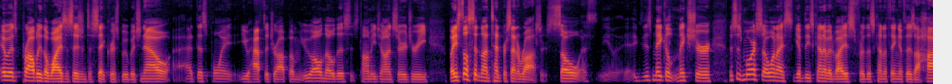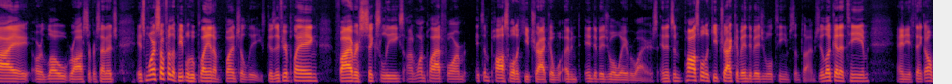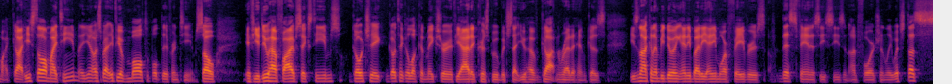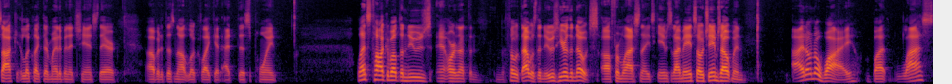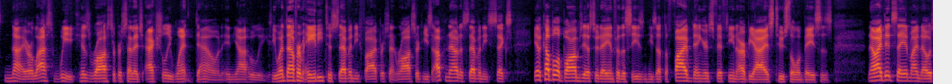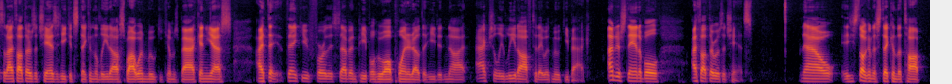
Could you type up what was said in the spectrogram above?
it was probably the wise decision to sit Kris Bubic. Now, at this point, you have to drop him. You all know this. It's Tommy John surgery, but he's still sitting on 10% of rosters. So you know, just make a, make sure. This is more so when I give these kind of advice for this kind of thing. If there's a high or low roster percentage, it's more so for the people who play in a bunch of leagues. Because if you're playing five or six leagues on one platform, it's impossible to keep track of, of individual waiver wires. And it's impossible to keep track of individual teams sometimes. You look at a team and you think, oh my God, he's still on my team. You know, especially if you have multiple different teams. So if you do have five, six teams, go take go take a look and make sure if you added Kris Bubic that you have gotten rid of him because he's not going to be doing anybody any more favors this fantasy season, unfortunately, which does suck. It looked like there might have been a chance there, uh, but it does not look like it at this point. Let's talk about the news, eh, or not the. Thought. That was the news. Here are the notes uh, from last night's games that I made. So James Outman, I don't know why, but last night or last week, his roster percentage actually went down in Yahoo leagues. He went down from 80 to 75% rostered. He's up now to 76. He had a couple of bombs yesterday, and for the season, he's up to five dingers, 15 RBIs, two stolen bases. Now, I did say in my notes that I thought there was a chance that he could stick in the leadoff spot when Mookie comes back. And yes, I th- thank you for the seven people who all pointed out that he did not actually lead off today with Mookie back. Understandable. I thought there was a chance. Now, he's still going to stick in the top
